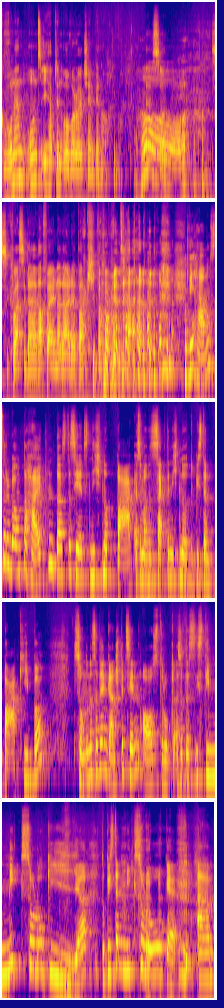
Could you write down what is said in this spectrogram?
gewonnen und ich habe den Overall Champion auch gemacht. Oh. Also, das ist quasi der Rafael Nadal, der Barkeeper momentan. und wir haben uns darüber unterhalten, dass das jetzt nicht nur Bar, also man sagt ja nicht nur, du bist ein Barkeeper, sondern es hat ja einen ganz speziellen Ausdruck. Also das ist die Mixologie. Ja? Du bist ein Mixologe. ähm,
